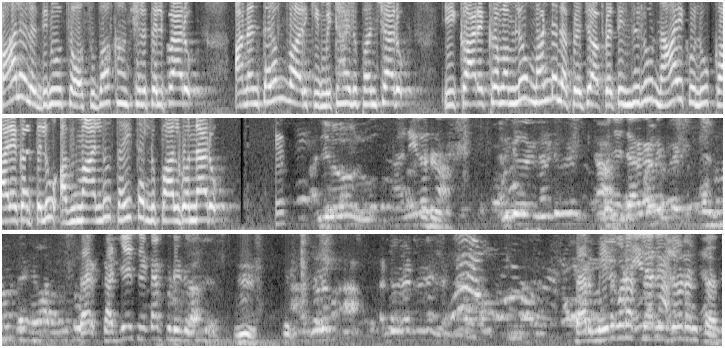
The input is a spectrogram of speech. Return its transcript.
బాలల దినోత్సవ శుభాకాంక్షలు తెలిపారు. అనంతరం వారికి మిఠాయిలు పంచారు. ఈ కార్యక్రమంలో మండల ప్రజా ప్రతినిధులు నాయకులు కార్యకర్తలు అభిమానులు తదితరులు పాల్గొన్నారు. సార్ కట్ చేసేటప్పుడు ఇటు. సార్ మీరు కూడా ఒకసారి ఇటు చూడండి సార్.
